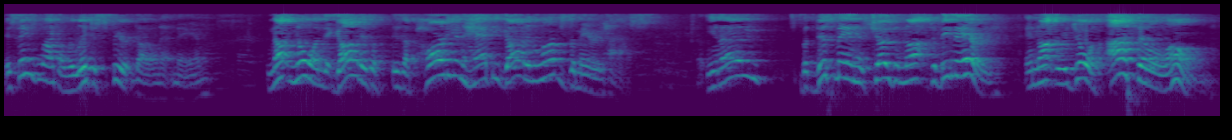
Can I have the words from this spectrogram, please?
It seems like a religious spirit got on that man. Not knowing that God is a, is a partying, happy God and loves the merry house. You know? But this man has chosen not to be merry and not to rejoice. I fell alone.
